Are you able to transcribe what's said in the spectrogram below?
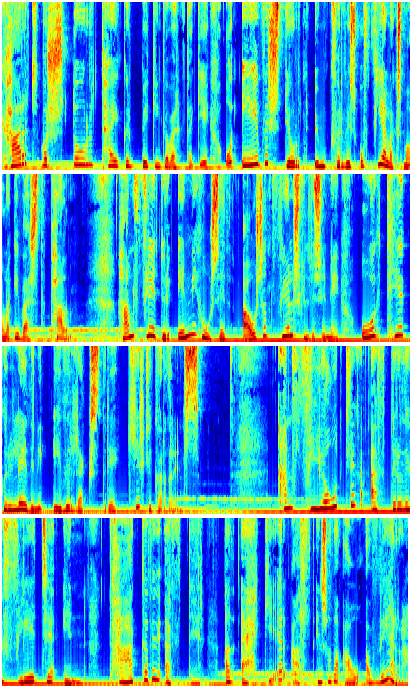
Karl var stórtækur byggingaverktaki og yfir stjórn umhverfis og félagsmála í Vest Palm. Hann fletur inn í húsið ásamt fjölskyldu sinni og tekur í leiðinni yfir rekstri kirkjugarðarins. En fljótlega eftir að þau flytja inn taka þau eftir að ekki er allt eins og það á að vera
